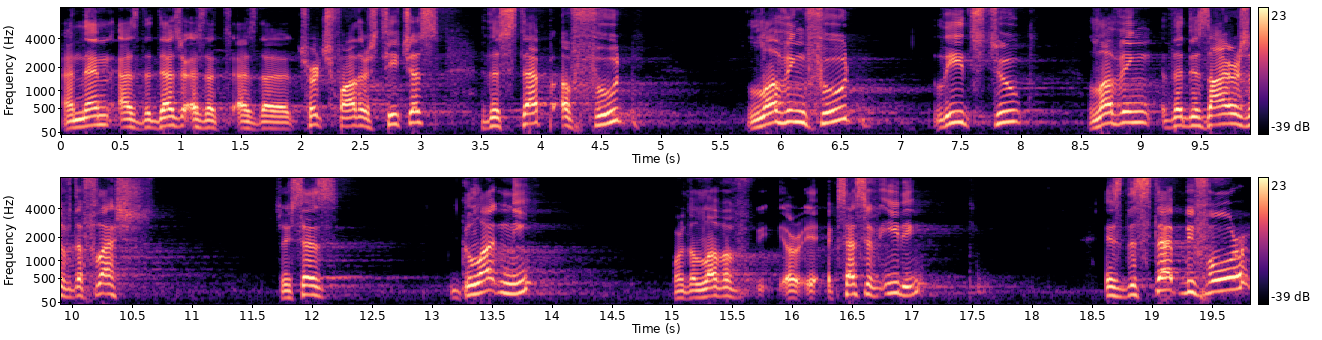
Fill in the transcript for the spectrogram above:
And then as the desert, as the, as the church fathers teach us, the step of food, loving food leads to loving the desires of the flesh. So he says, gluttony, or the love of, or excessive eating, is the step before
